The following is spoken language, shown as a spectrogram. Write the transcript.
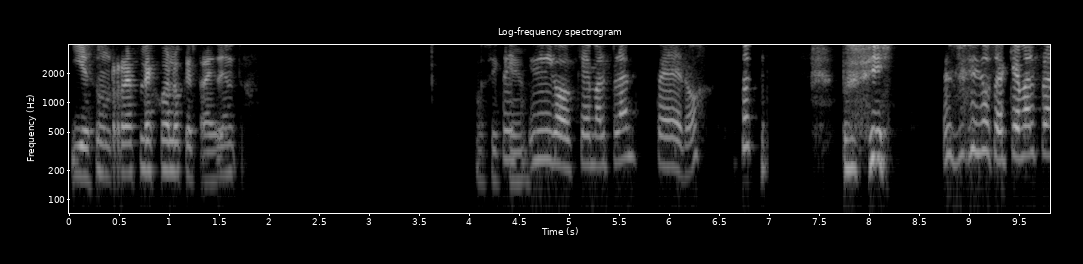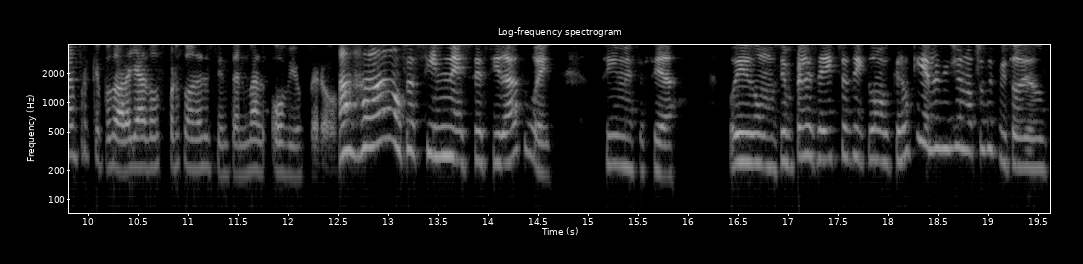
y es un reflejo de lo que trae dentro. Así Sí, que, y digo, qué mal plan, pero, pues sí. sí, o sea, qué mal plan porque pues ahora ya dos personas se sienten mal, obvio, pero Ajá, o sea, sin necesidad, güey. Sin necesidad. Oye, como siempre les he dicho, así como creo que ya les he dicho en otros episodios,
